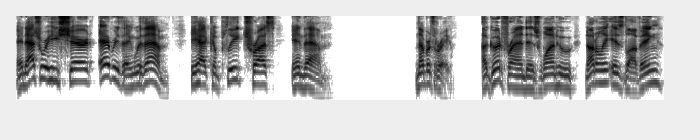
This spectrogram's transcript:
And that's where he shared everything with them. He had complete trust in them. Number three, a good friend is one who not only is loving,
